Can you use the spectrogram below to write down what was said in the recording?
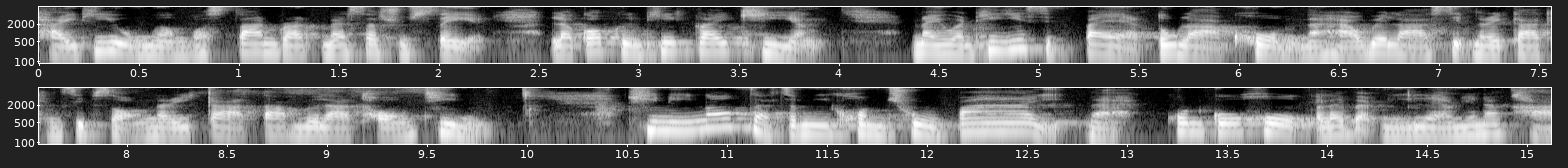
ไทยที่อยู่เมืองบอสตันรัฐแมสซาชูเซตส์แล้วก็พื้นที่ใกล้เคียง ในวันที่ 28 ตุลาคมนะคะเวลา 10นาฬิกาถึง 12นาฬิกาตามเวลาท้องถิ่น ทีนี้นอกจากจะมีคนชูป้ายนะคนโกหกอะไรแบบนี้แล้วเนี่ยนะคะ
